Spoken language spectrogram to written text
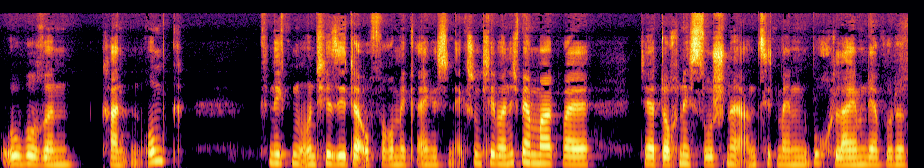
oberen Kanten umknicken. Und hier seht ihr auch, warum ich eigentlich den Actionkleber nicht mehr mag, weil der doch nicht so schnell anzieht. Mein Buchleim, der würde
